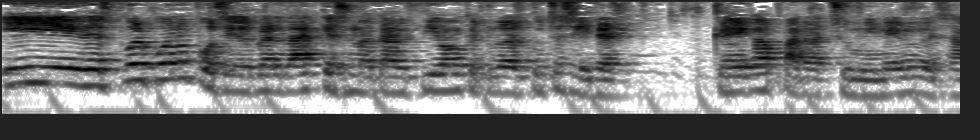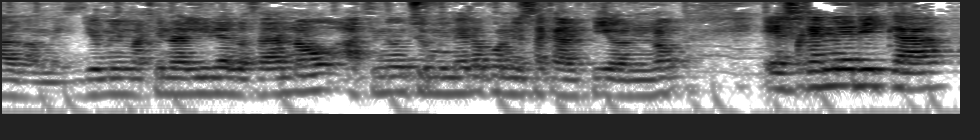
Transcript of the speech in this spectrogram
Y después, bueno, pues es verdad que es una canción que tú la escuchas y dices, Crega para Chuminero de Sálvame. Yo me imagino a Lidia Lozano haciendo un chuminero con esa canción, ¿no? Es genérica,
